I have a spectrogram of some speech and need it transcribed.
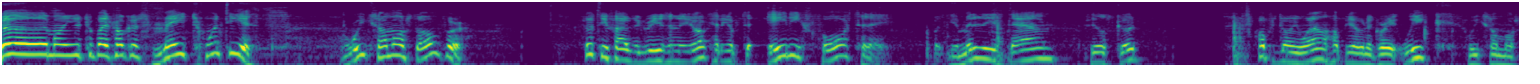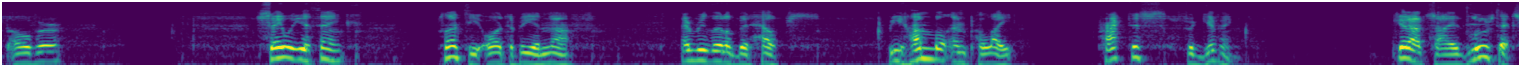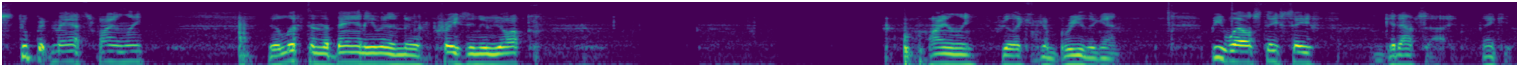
Good morning, YouTube Pipe Smokers. May 20th. The week's almost over. 55 degrees in New York, heading up to 84 today. But humidity is down. Feels good. Hope you're doing well. Hope you're having a great week. Week's almost over. Say what you think. Plenty ought to be enough. Every little bit helps. Be humble and polite. Practice forgiving. Get outside. Lose that stupid mask finally. They're lifting the ban even in the crazy New York. Finally, feel like you can breathe again. Be well, stay safe, and get outside. Thank you.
